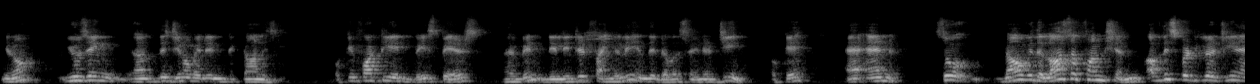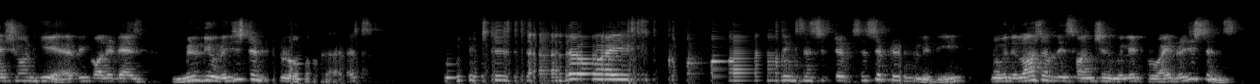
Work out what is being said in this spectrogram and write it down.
you know, using uh, this genome editing technology. Okay, 48 base pairs have been deleted finally in the double-stranded gene. Okay, and, and so now with the loss of function of this particular gene as shown here, we call it as mildew resistant locus, which is otherwise causing susceptibility. Now with the loss of this function, will it provide resistance?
